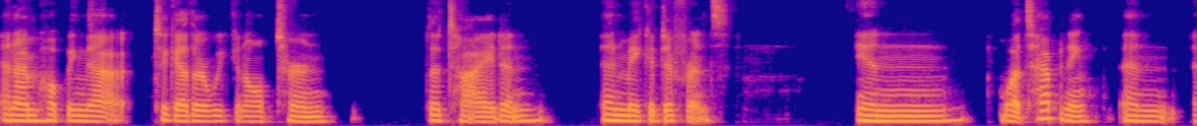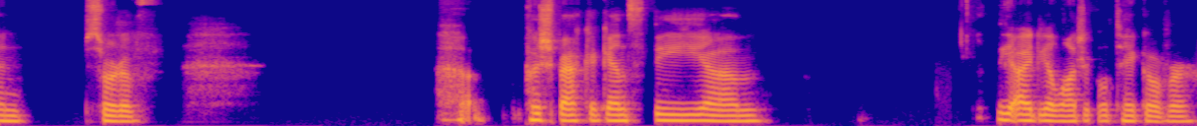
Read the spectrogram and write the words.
And I'm hoping that together we can all turn the tide and and make a difference in what's happening and and sort of push back against the um, the ideological takeover,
